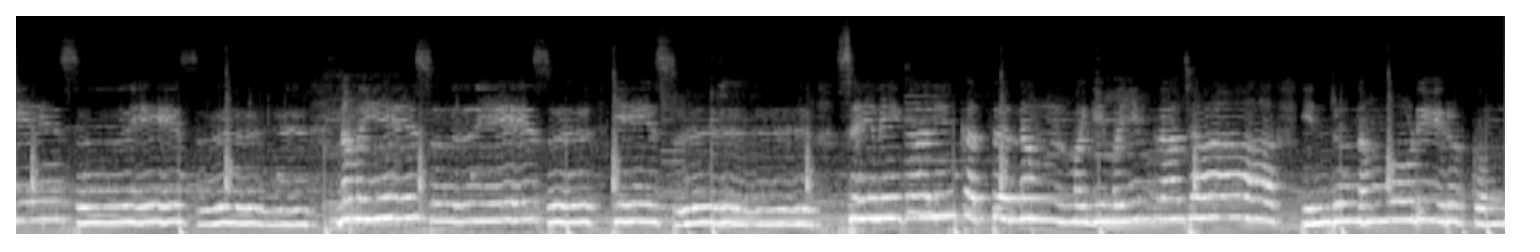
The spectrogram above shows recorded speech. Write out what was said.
இயேசு இயேசு. நம்ம இயேசு இயேசு இயேசு. சேனைகளின் கர்த்தர் நம் மகிமையின் ராஜா. என்று நம்மோடு இருக்கும்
